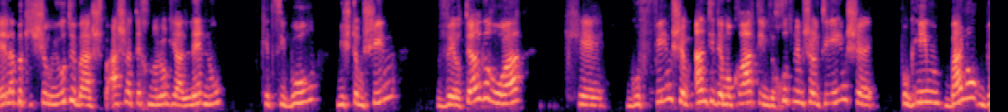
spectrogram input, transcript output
אלא בקישוריות ובהשפעה של הטכנולוגיה עלינו, כציבור משתמשים, ויותר גרוע, כגופים שהם אנטי-דמוקרטיים וחוץ-ממשלתיים שפוגעים בנו ב...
